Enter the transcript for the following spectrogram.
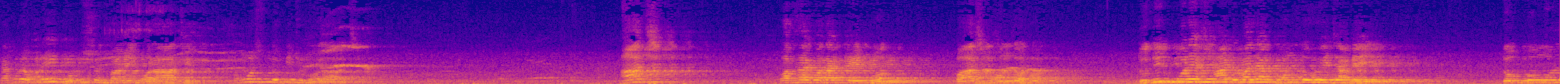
তারপরে অনেক ভবিষ্যৎবাণী করা আছে, সমস্ত কিছু বলা আছে। আজ কথায় কথায় ট্রেন বন্ধ, বাস বন্ধ হয়। দুদিন পরে হাট বাজার বন্ধ হয়ে যাবে। দ্রব্যমূল্য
